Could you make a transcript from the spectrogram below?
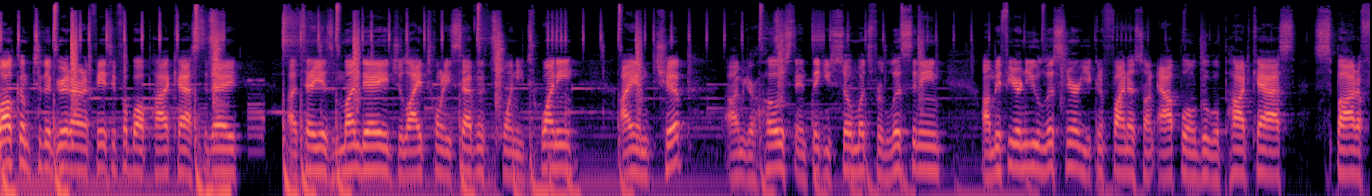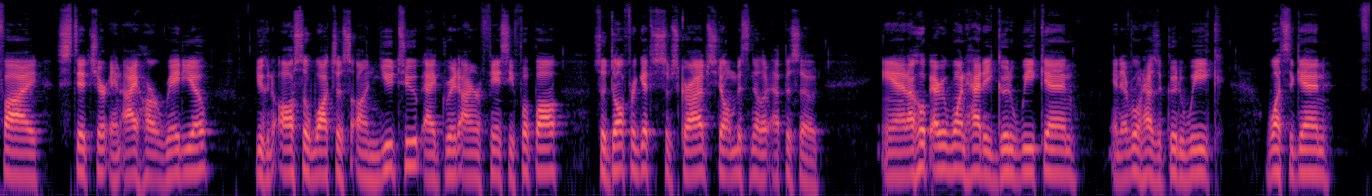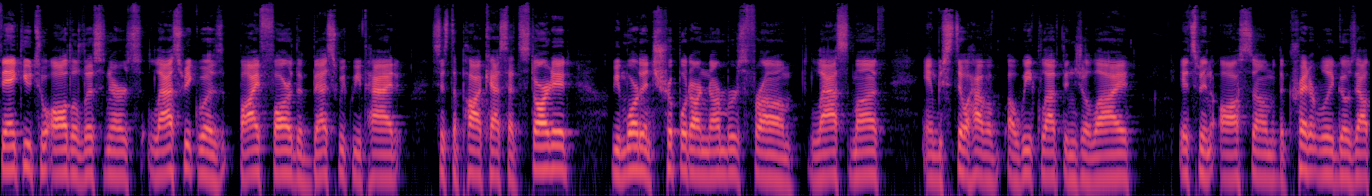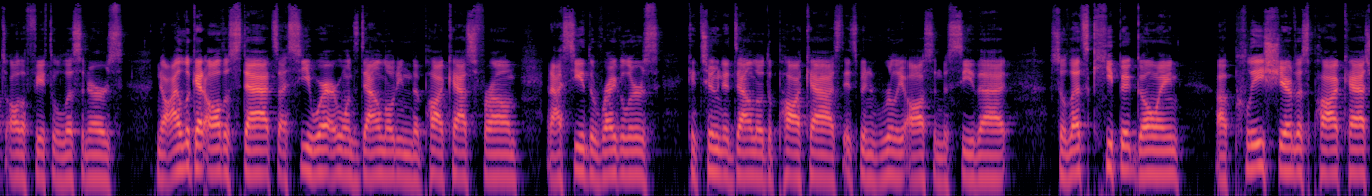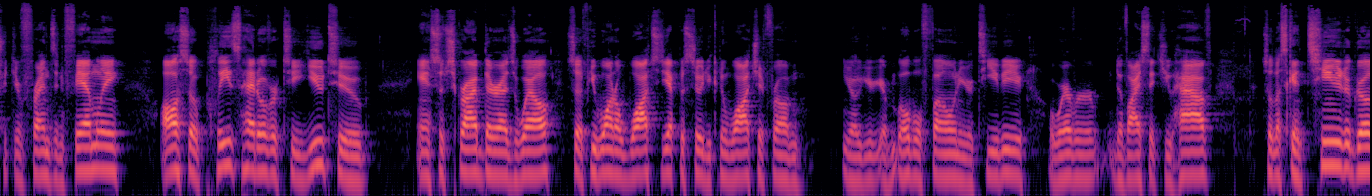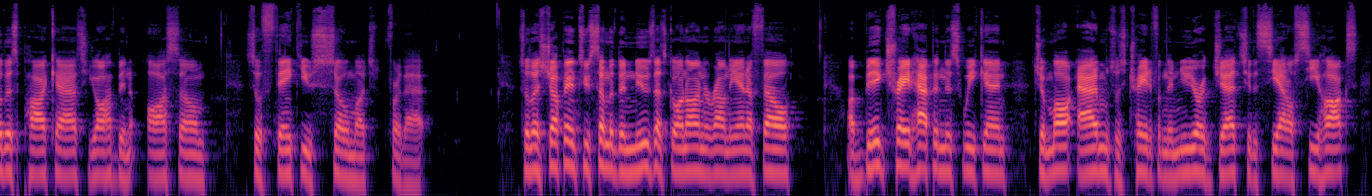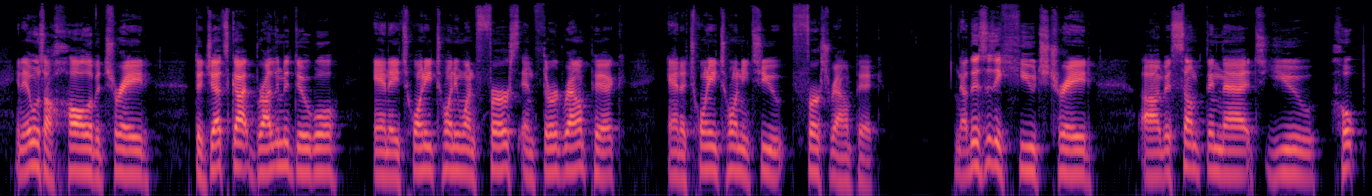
welcome to the Gridiron Fantasy Football Podcast today. Uh, today is Monday, July 27th, 2020. I am Chip. I'm your host, and thank you so much for listening. Um, if you're a new listener, you can find us on Apple and Google Podcasts, Spotify, Stitcher, and iHeartRadio. You can also watch us on YouTube at Gridiron Fantasy Football. So don't forget to subscribe so you don't miss another episode. And I hope everyone had a good weekend and everyone has a good week. Once again, thank you to all the listeners. Last week was by far the best week we've had since the podcast had started. We more than tripled our numbers from last month, and we still have a, a week left in July. It's been awesome. The credit really goes out to all the faithful listeners. Know, I look at all the stats, I see where everyone's downloading the podcast from, and I see the regulars continuing to download the podcast. It's been really awesome to see that. So let's keep it going. Uh, please share this podcast with your friends and family. Also, please head over to YouTube and subscribe there as well. So if you want to watch the episode, you can watch it from you know your, your mobile phone or your TV or wherever device that you have. So let's continue to grow this podcast. Y'all have been awesome. So thank you so much for that. So let's jump into some of the news that's going on around the NFL. A big trade happened this weekend. Jamal Adams was traded from the New York Jets to the Seattle Seahawks, and it was a haul of a trade. The Jets got Bradley McDougald and a 2021 first and third round pick and a 2022 first round pick. Now, this is a huge trade. Um, it's something that you hope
